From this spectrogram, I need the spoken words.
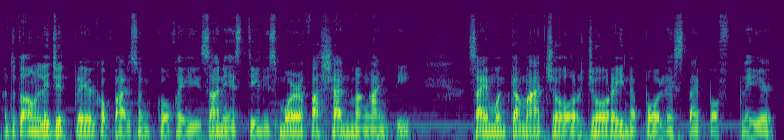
Ang totoong legit player comparison ko kay Sonny Estil is more of a Sean Manganti, Simon Camacho or Joe Napoles type of player.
